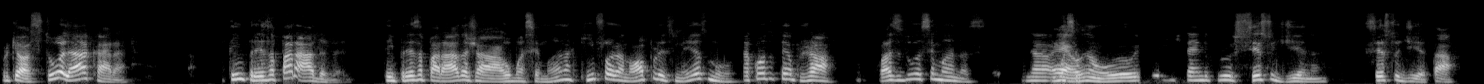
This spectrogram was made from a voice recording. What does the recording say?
Porque, ó, se tu olhar, cara, tem empresa parada, velho. Tem empresa parada já há uma semana. Aqui em Florianópolis mesmo, há quanto tempo já? Quase duas semanas. Não, é, semana. não, hoje a gente tá indo pro sexto dia, né? Sexto dia, tá.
